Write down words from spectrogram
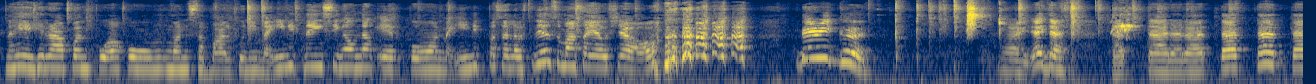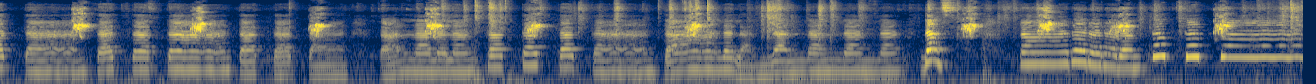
Nahihirapan po akong umano sa balcony. Mainit na yung singaw ng aircon. Mainit pa sa labas. Then, sumasayaw siya, oh. Very good. Alright, ay, dan. Tatararatatatan, tatatan, tatatan, talalalan, tatatan, talalan, lan, lan, lan, lan. Dance! Tararararan, tatatan,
